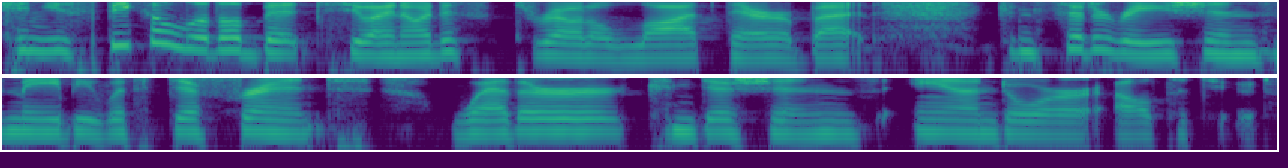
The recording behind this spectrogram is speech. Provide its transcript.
can you speak a little bit to? I know I just threw out a lot there, but considerations maybe with different weather conditions and or altitude.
